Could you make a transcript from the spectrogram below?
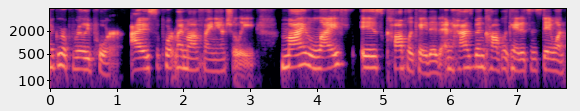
I grew up really poor. I support my mom financially. My life is complicated and has been complicated since day one.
